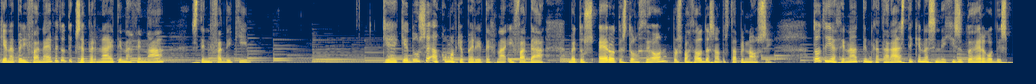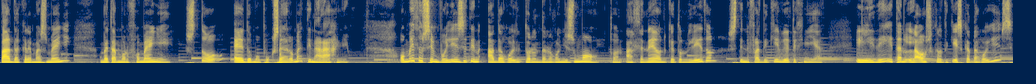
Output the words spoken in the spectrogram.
και να περηφανεύεται ότι ξεπερνάει την Αθηνά στην υφαντική. Και κεντούσε ακόμα πιο περίτεχνα η Φαντά με τους έρωτες των θεών προσπαθώντας να τους ταπεινώσει. Τότε η Αθηνά την καταράστηκε να συνεχίσει το έργο της πάντα κρεμασμένη, μεταμορφωμένη στο έντομο που ξέρουμε, την Αράχνη. Ο μύθος συμβολίζει τον ανταγωνισμό των Αθηναίων και των Λίδων στην υφαντική βιοτεχνία. Οι Λιδοί ήταν λαός κρατικής καταγωγής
